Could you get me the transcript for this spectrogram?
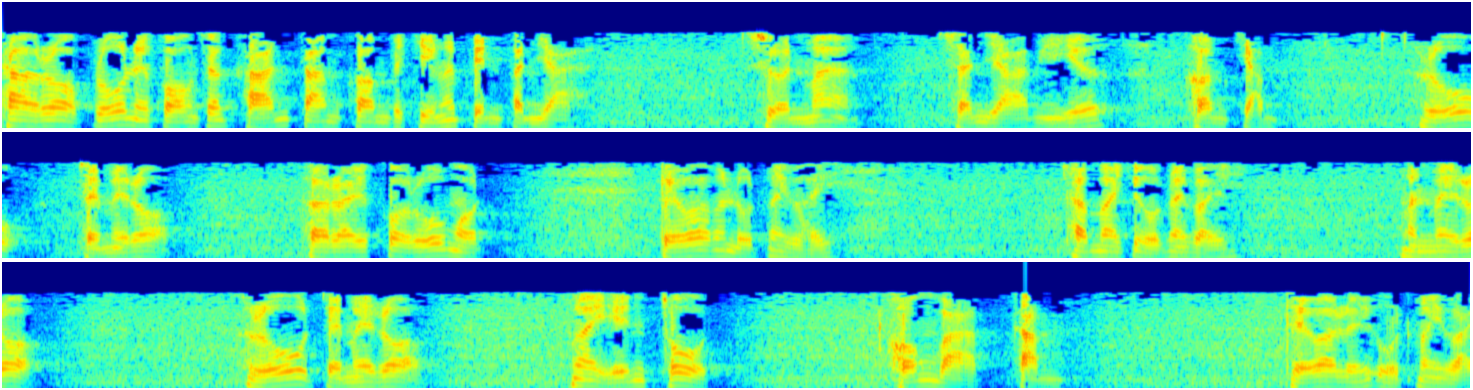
ถ้ารอบรู้ในกองสังขารตามความเป็นจริงนั้นเป็นปัญญา ส่วนมาก สัญญามีเยอะ ความจำรู้แต่ไม่รอบ อะไรก็รู้หมดแต่ว่ามันอดไม่ไหวทำไมจะอดไม่ไหว มันไม่รอบ รู้แต่ไม่รอบ ไม่เห็นโทษของบาปกรรม แต่ว่าเลยอดไม่ไหว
